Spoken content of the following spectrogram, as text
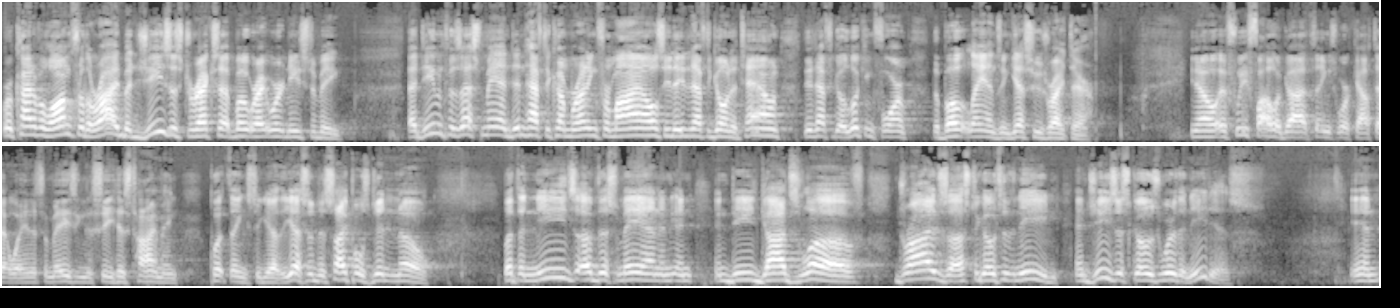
were kind of along for the ride, but Jesus directs that boat right where it needs to be. That demon possessed man didn't have to come running for miles. He didn't have to go into town. He didn't have to go looking for him. The boat lands, and guess who's right there? You know, if we follow God, things work out that way, and it's amazing to see his timing put things together. Yes, the disciples didn't know, but the needs of this man, and, and indeed God's love, drives us to go to the need, and Jesus goes where the need is. And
